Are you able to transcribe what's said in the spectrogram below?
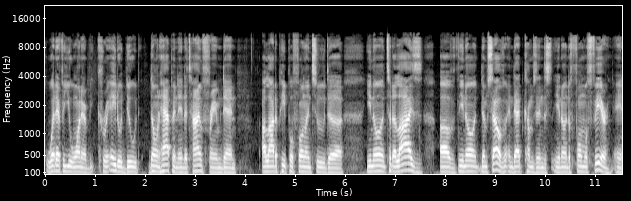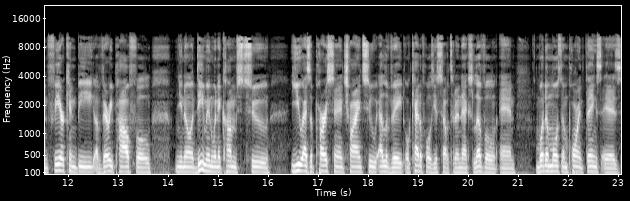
whatever you want to create or do don't happen in the time frame then a lot of people fall into the you know into the lies of you know themselves and that comes in this, you know in the form of fear. And fear can be a very powerful you know demon when it comes to you as a person trying to elevate or catapult yourself to the next level. And one of the most important things is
